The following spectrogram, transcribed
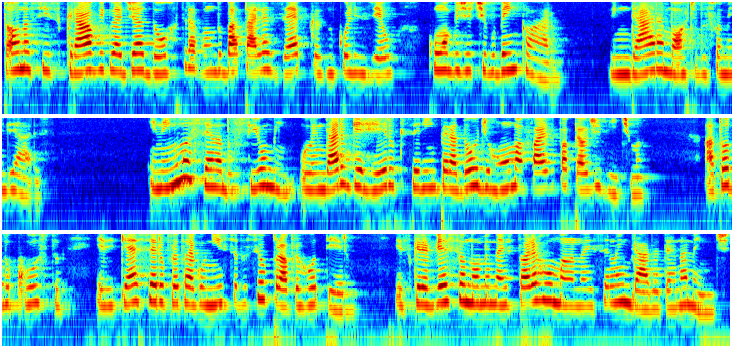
torna-se escravo e gladiador, travando batalhas épicas no Coliseu com um objetivo bem claro: vingar a morte dos familiares. Em nenhuma cena do filme, o lendário guerreiro que seria imperador de Roma faz o papel de vítima. A todo custo, ele quer ser o protagonista do seu próprio roteiro, escrever seu nome na história romana e ser lembrado eternamente.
